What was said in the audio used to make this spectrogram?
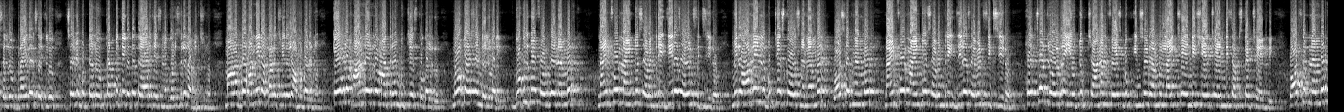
పూసలు బ్రైడల్ సెట్లు చెవి బుట్టలు కట్టుతీగతో తయారు చేసిన గొలుసులు లభించును. మా వద్ద అన్ని రకాల చీరలు అమ్మబడును. కేవలం ఆన్లైన్లో మాత్రమే బుక్ చేసుకోగలరు. No cash on delivery. Google Pay PhonePe number nine four nine two seven three zero seven six zero. మీరు ఆన్లైన్లో బుక్ చేసుకోవాల్సిన number WhatsApp number nine four nine two seven three zero seven six zero. HR jewellery YouTube channel Facebook Instagram like చేయండి షేర్ చేయండి సబ్స్క్రైబ్ చేయండి. WhatsApp number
